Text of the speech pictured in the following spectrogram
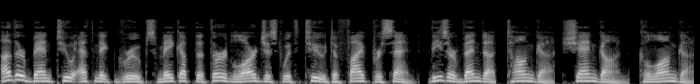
Other Bantu ethnic groups make up the third largest with 2 to 5%. these are Venda, Tonga, Shangaan, Kalanga,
